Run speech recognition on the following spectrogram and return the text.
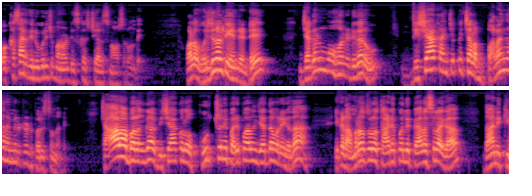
ఒక్కసారి దీని గురించి మనం డిస్కస్ చేయాల్సిన అవసరం ఉంది. వాళ్ళ ఒరిజినాలిటీ ఏంటంటే జగన్మోహన్ రెడ్డి గారు విశాఖ అని చెప్పి చాలా బలంగా నమ్మినటువంటి పరిస్థితి ఉందండి. చాలా బలంగా విశాఖలో కూర్చొని పరిపాలన చేద్దామనే కదా ఇక్కడ అమరావతిలో తాడేపల్లి ప్యాలెస్ లాగా దానికి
